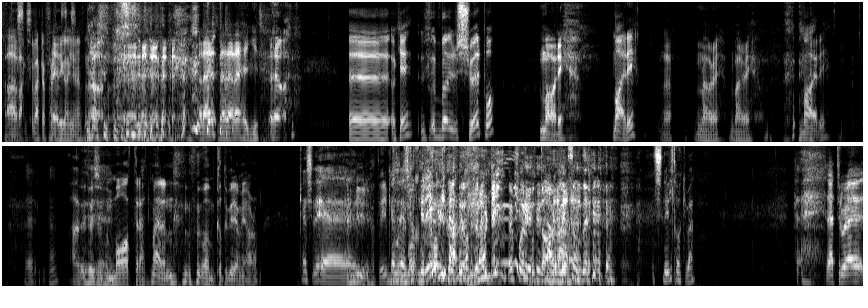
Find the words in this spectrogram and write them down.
jeg har vært, vært der flere ganger. det er der det er der jeg henger. Eh, OK, bare kjør på. Mari. Mari. Ja. Mary. Mary. Mari. Eh, ja. Det høres ut som en matrett mer enn hva kategorien vi har. da Kanskje det er En lurekategori. Kanskje det er Bondemakkeri. rockeband, rockeband. En form liksom. Et snilt rockeband. Jeg tror det er,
